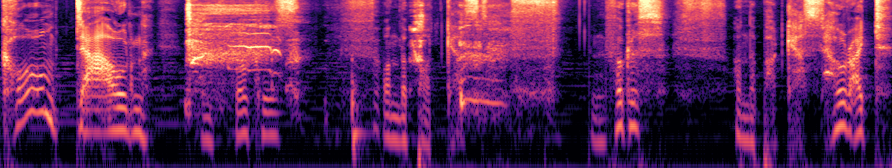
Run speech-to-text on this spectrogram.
calm down and focus on the podcast. And focus on the podcast. All right,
